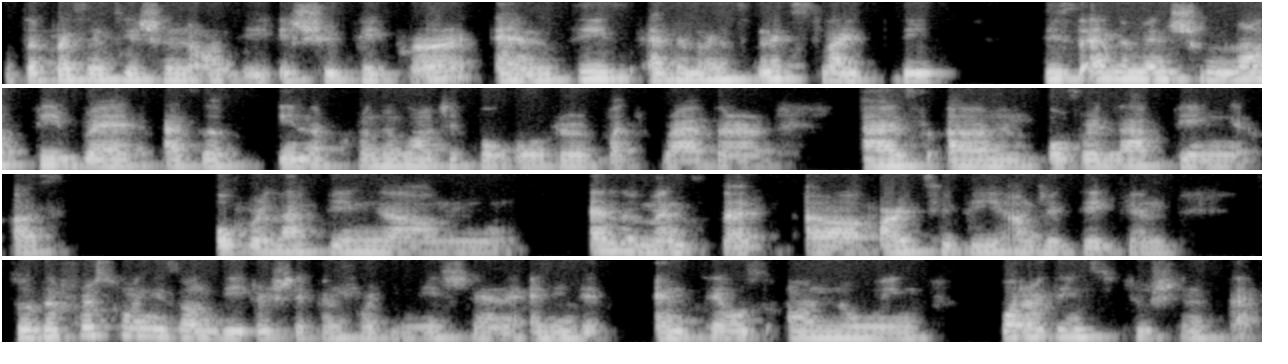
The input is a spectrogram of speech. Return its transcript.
the presentation on the issue paper. And these elements, next slide, please. These elements should not be read as a in a chronological order, but rather as um, overlapping uh, overlapping um, elements that uh, are to be undertaken. So the first one is on leadership and coordination, and it entails on knowing what are the institutions that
